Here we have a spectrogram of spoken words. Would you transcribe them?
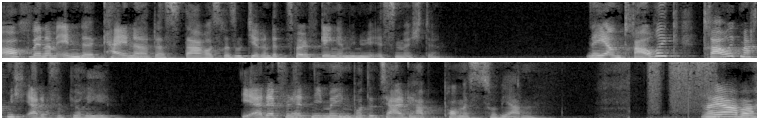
auch wenn am Ende keiner das daraus resultierende Zwölf-Gänge-Menü essen möchte. Naja, und traurig? Traurig macht mich Erdäpfelpüree. Die Erdäpfel hätten immerhin Potenzial gehabt, Pommes zu werden. Naja, aber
